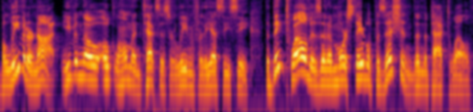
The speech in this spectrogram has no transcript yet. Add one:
believe it or not, even though Oklahoma and Texas are leaving for the SEC, the Big 12 is in a more stable position than the Pac 12,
